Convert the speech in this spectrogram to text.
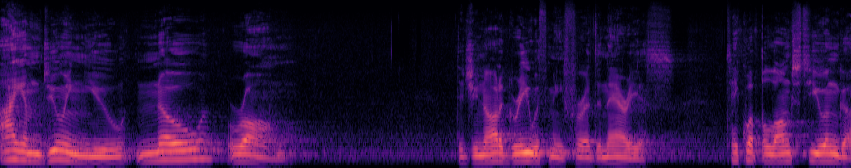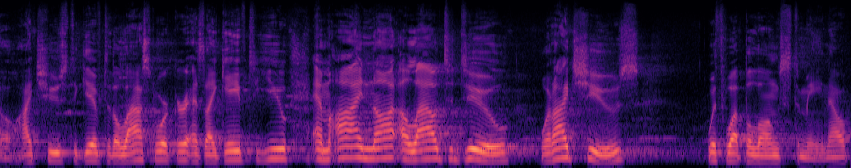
I am doing you no wrong. Did you not agree with me for a denarius? Take what belongs to you and go. I choose to give to the last worker as I gave to you. Am I not allowed to do what I choose with what belongs to me? Now,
